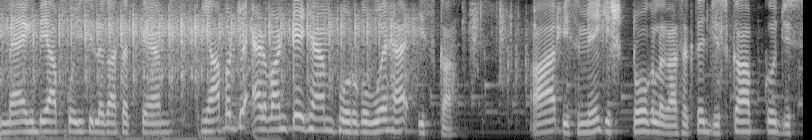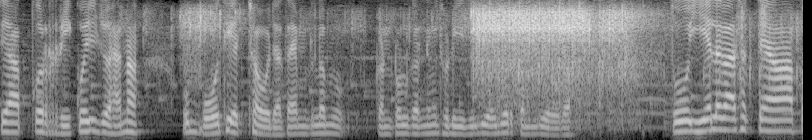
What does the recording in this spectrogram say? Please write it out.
मैग भी आपको इसी लगा सकते हैं। यहाँ पर जो एडवांटेज है एम फोर को, वो है इसका। आप इसमें एक स्टोक लगा सकते हैं, जिसका आपको, जिससे आपको रिकॉइल जो है ना, वो बहुत ही अच्छा हो जाता है। मतलब कंट्रोल करने में थोड़ी इजी भी होगी और कम भी होगा। तो ये लगा सकते हैं आप,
